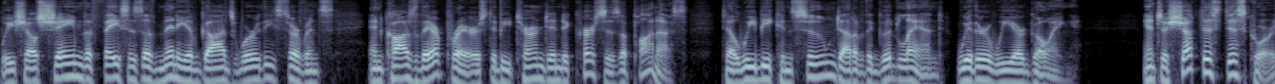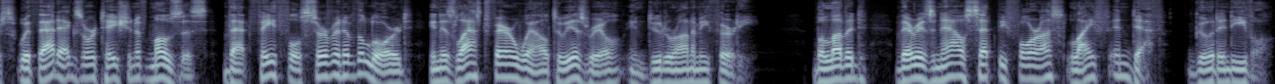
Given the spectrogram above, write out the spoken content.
We shall shame the faces of many of God's worthy servants, and cause their prayers to be turned into curses upon us, till we be consumed out of the good land whither we are going. And to shut this discourse with that exhortation of Moses, that faithful servant of the Lord, in his last farewell to Israel in Deuteronomy 30. Beloved, there is now set before us life and death, good and evil,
